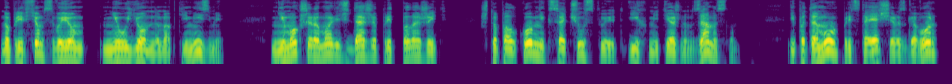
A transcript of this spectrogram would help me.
Но при всем своем неуемном оптимизме не мог Шарамович даже предположить, что полковник сочувствует их мятежным замыслам и потому предстоящий разговор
